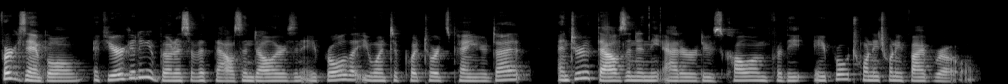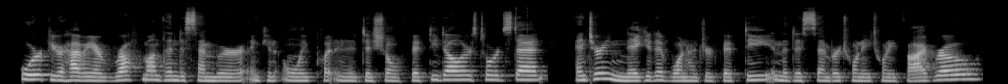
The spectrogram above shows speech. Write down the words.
For example, if you're getting a bonus of $1,000 in April that you want to put towards paying your debt, enter 1000 in the add or reduce column for the April 2025 row. Or if you're having a rough month in December and can only put an additional $50 towards debt, enter a negative 150 in the December 2025 row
